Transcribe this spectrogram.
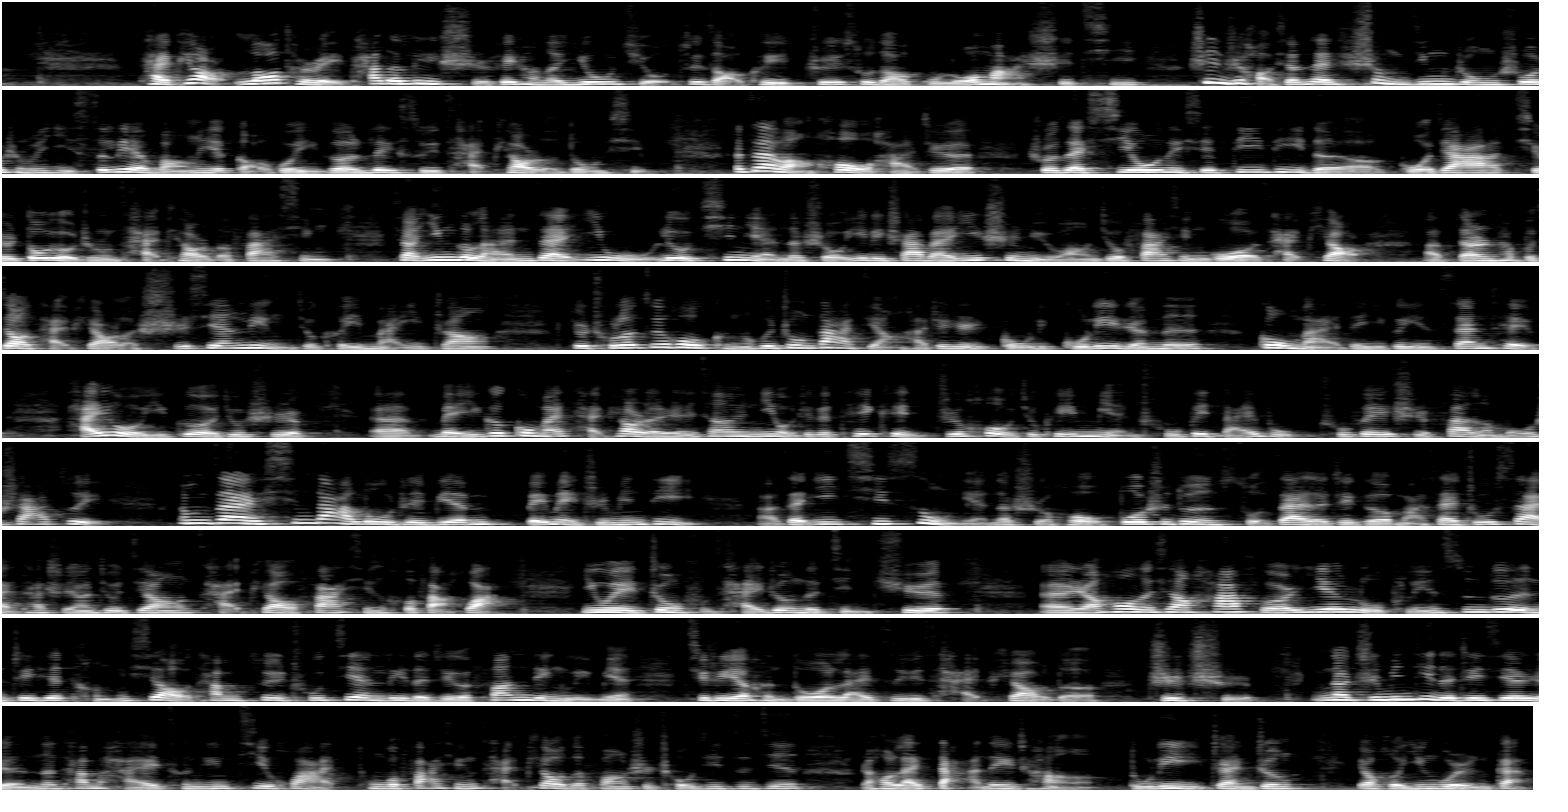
彩票 lottery 它的历史非常的悠久，最早可以追溯到古罗马时期，甚至好像在圣经中说什么以色列王也搞过一个类似于彩票的东西。那再往后哈，这个说在西欧那些低地的国家，其实都有这种彩票的发行。像英格兰在一五六七年的时候，伊丽莎白一世女王就发行过彩票啊，当然它不叫彩票了，时先令就可以买一张。就除了最后可能会中大奖哈，这是鼓励鼓励人们购买的一个 incentive，还有一个就是呃每一个购买彩票的人，相当于你有这个 ticket 之后就可以免除被逮捕，除非是犯了谋杀罪。那么在新大陆这边北美殖民地啊，在一七四五年的时候，波士顿所在的这个马赛诸塞，它实际上就将彩票发行合法化，因为政府财政的紧缺。嗯，然后呢，像哈佛、耶鲁、普林斯顿这些藤校，他们最初建立的这个 funding 里面，其实也很多来自于彩票的支持。那殖民地的这些人呢，他们还曾经计划通过发行彩票的方式筹集资金，然后来打那场独立战争，要和英国人干。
